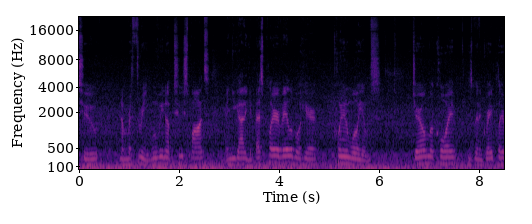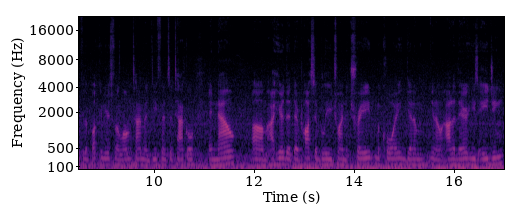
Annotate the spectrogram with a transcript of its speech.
to number three, moving up two spots. And you got to get best player available here, Quinnen Williams. Gerald McCoy, he's been a great player for the Buccaneers for a long time at defensive tackle, and now um, I hear that they're possibly trying to trade McCoy and get him, you know, out of there. He's aging.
